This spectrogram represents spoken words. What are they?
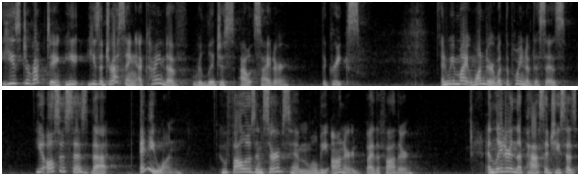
he's directing, he, he's addressing a kind of religious outsider, the Greeks. And we might wonder what the point of this is. He also says that anyone who follows and serves him will be honored by the Father. And later in the passage, he says,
